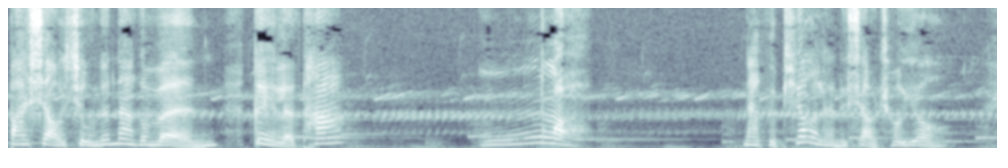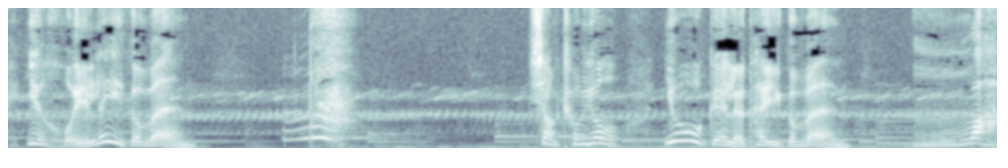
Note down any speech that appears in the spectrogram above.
把小熊的那个吻给了它，嗯啊，那个漂亮的小臭鼬也回了一个吻，小臭鼬又给了它一个吻，嗯啊。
